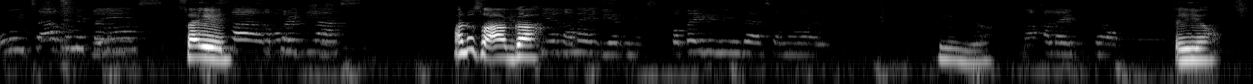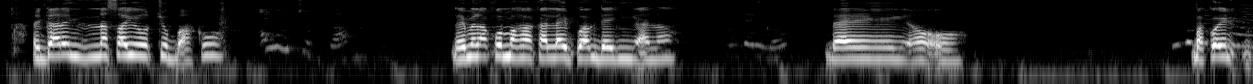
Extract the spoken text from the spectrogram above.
Uy, sa ako may talas. Sain? Sa third class. Ano sa aga? Biyernes. Lininda sa naman. Iyo. Naka-live ka. Iyo. Ay galing nasa YouTube ako. Ay, YouTube ka? Dahil man ako makaka-live ko ang dahil ano. Dahil, oo. Bako in, Ano?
